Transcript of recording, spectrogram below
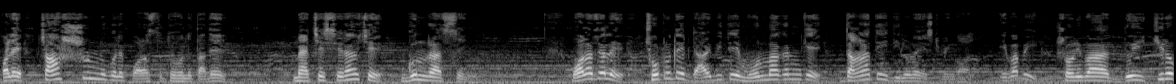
ফলে চার শূন্য গোলে পরাস্ত হলো তাদের। ম্যাচের সেরা হয়েছে গুণরাজ সিং। বলা চলে, ছোটদের ডার্বিতে মোহনবাগানকে দাঁড়াতেই দিল না ইস্টবেঙ্গল এভাবেই শনিবার দুই চির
